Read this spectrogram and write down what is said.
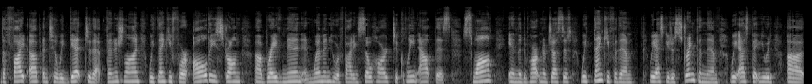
the fight up until we get to that finish line. We thank you for all these strong, uh, brave men and women who are fighting so hard to clean out this swamp in the Department of Justice. We thank you for them. We ask you to strengthen them. We ask that you would. Uh,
